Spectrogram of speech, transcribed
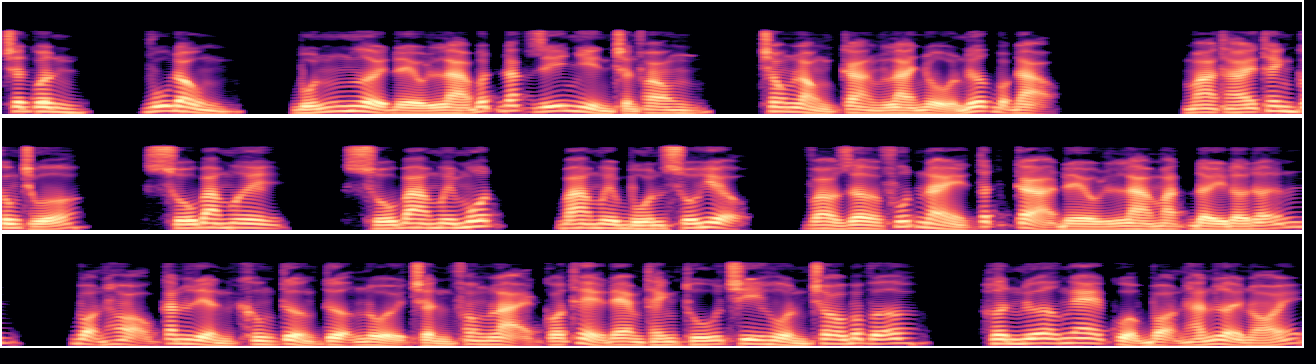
Trân Quân, Vũ Đồng, bốn người đều là bất đắc dĩ nhìn Trần Phong, trong lòng càng là nhổ nước bọt đạo. Mà Thái Thanh công chúa, số 30, số 31, 34 số hiệu, vào giờ phút này tất cả đều là mặt đầy đờ đẫn, bọn họ căn liền không tưởng tượng nổi Trần Phong lại có thể đem thánh thú chi hồn cho bóp vỡ. Hơn nữa nghe của bọn hắn lời nói,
